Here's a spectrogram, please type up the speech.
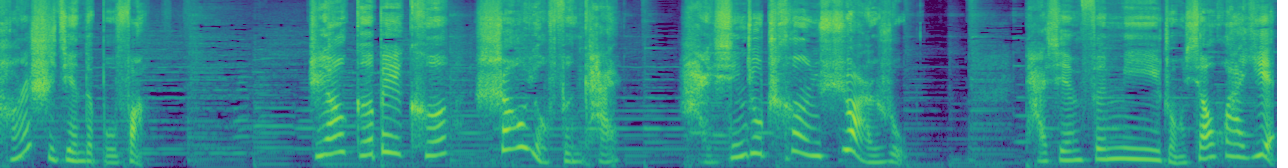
长时间的不放，只要隔贝壳稍有分开，海星就趁虚而入。它先分泌一种消化液，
